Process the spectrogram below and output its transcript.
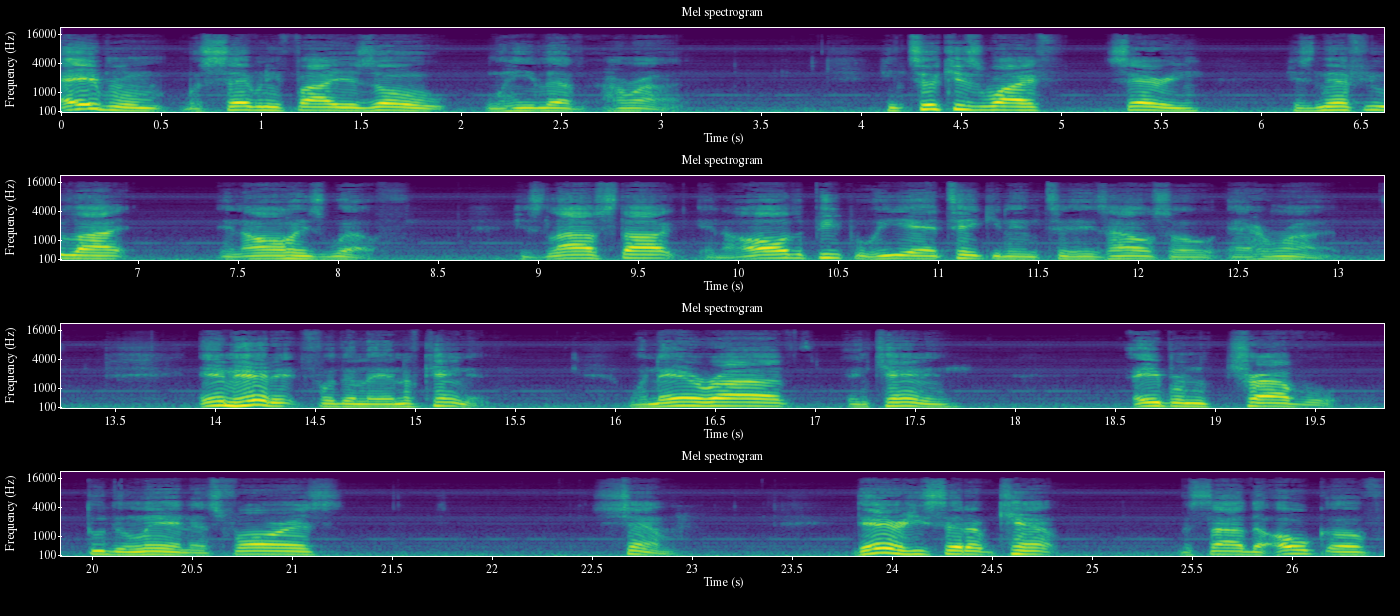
Abram was 75 years old when he left Haran. He took his wife, Sarai, his nephew Lot, and all his wealth, his livestock, and all the people he had taken into his household at Haran, and headed for the land of Canaan. When they arrived in Canaan, Abram traveled through the land as far as Shem there he set up camp beside the oak of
